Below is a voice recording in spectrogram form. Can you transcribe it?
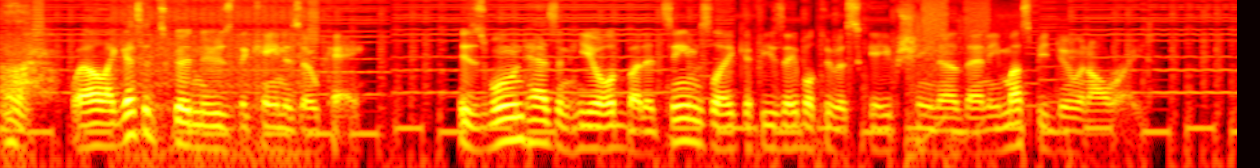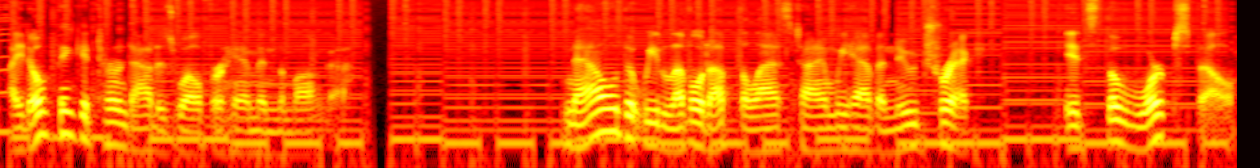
well, I guess it's good news that Kain is okay. His wound hasn't healed, but it seems like if he's able to escape Sheena, then he must be doing alright. I don't think it turned out as well for him in the manga. Now that we leveled up the last time, we have a new trick. It's the Warp Spell.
